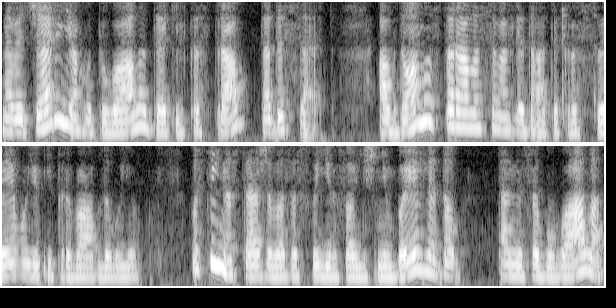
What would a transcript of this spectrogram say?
На вечерю я готувала декілька страв та десерт, а вдома старалася виглядати красивою і привабливою. Постійно стежила за своїм зовнішнім виглядом та не забувала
